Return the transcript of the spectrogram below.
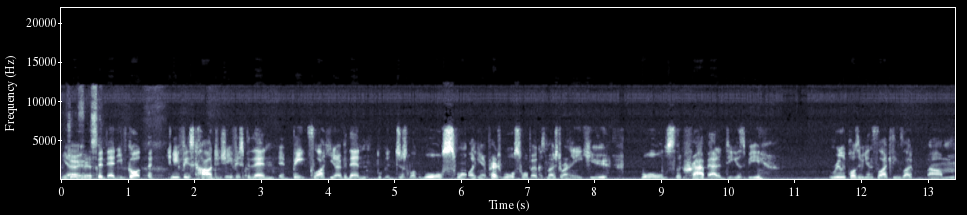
You know, G-Fisk. but then you've got the G-Fisk hard to G-Fisk, but then it beats like you know, but then just like Wall Swamp, like you know, pretty much Wall Swamper because most are on EQ, walls the crap out of Diggersby. Really positive against like things like um,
